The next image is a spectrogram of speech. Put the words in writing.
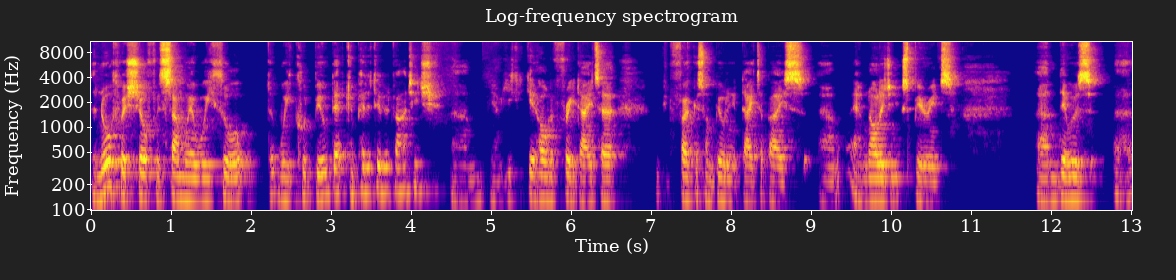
the Northwest Shelf was somewhere we thought that we could build that competitive advantage. Um, you know, you could get hold of free data. We could focus on building a database, um, our knowledge and experience. Um, there was, uh,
